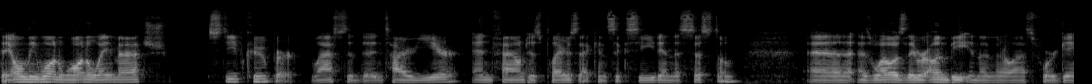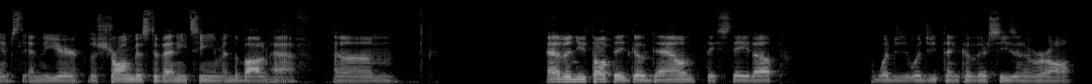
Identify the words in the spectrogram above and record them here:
They only won one away match. Steve Cooper lasted the entire year and found his players that can succeed in the system. Uh, as well as they were unbeaten in their last four games to end the year, the strongest of any team in the bottom half. Um, Evan, you thought they'd go down. They stayed up. What did you, what did you think of their season overall?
